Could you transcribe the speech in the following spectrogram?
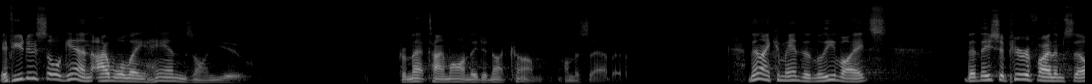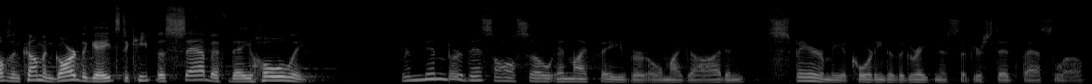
If you do so again, I will lay hands on you. From that time on, they did not come on the Sabbath. Then I commanded the Levites that they should purify themselves and come and guard the gates to keep the Sabbath day holy. Remember this also in my favor, O my God, and spare me according to the greatness of your steadfast love.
